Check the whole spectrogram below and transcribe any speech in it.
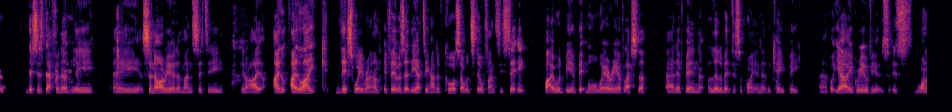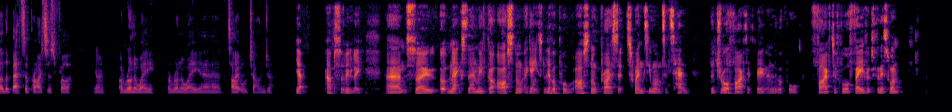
this is definitely a scenario that Man City, you know, I, I I like this way round. If it was at the Etihad, of course, I would still fancy City, but I would be a bit more wary of Leicester. Uh, they've been a little bit disappointing at the KP, uh, but yeah, I agree with you. It's, it's one of the better prices for you know a runaway a runaway uh, title challenger. Yep, Absolutely. Um, so up next, then we've got Arsenal against Liverpool. Arsenal priced at twenty-one to ten. The draw five to two, and Liverpool five to four favourites for this one.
